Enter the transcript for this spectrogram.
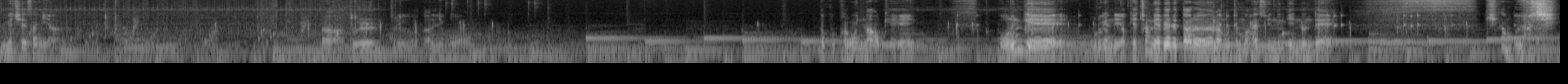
그게 최선이야. 하나, 둘, 그리고 날리고. 넣고 가고 있나? 오케이. 그 보는 게 모르겠네요. 개척 레벨에 따른 아무튼 뭐 할 수 있는 게 있는데 키가 뭐였지?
